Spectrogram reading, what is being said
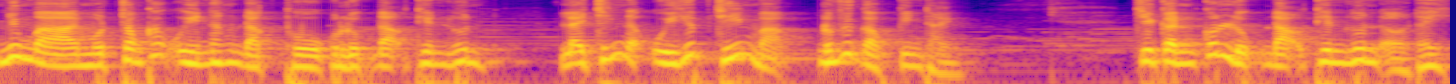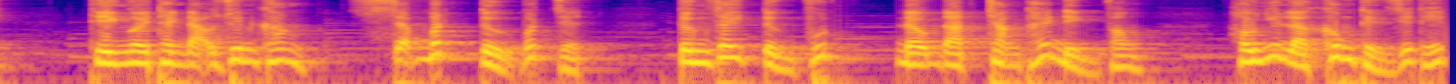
Nhưng mà một trong các uy năng đặc thù của lục đạo thiên luân Lại chính là uy hiếp chí mạng đối với Ngọc Kinh Thành. Chỉ cần có lục đạo thiên luân ở đây, Thì người thành đạo Duyên Khang Sẽ bất tử bất diệt. Từng giây từng phút đều đạt trạng thái đỉnh phong, Hầu như là không thể giết hết.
